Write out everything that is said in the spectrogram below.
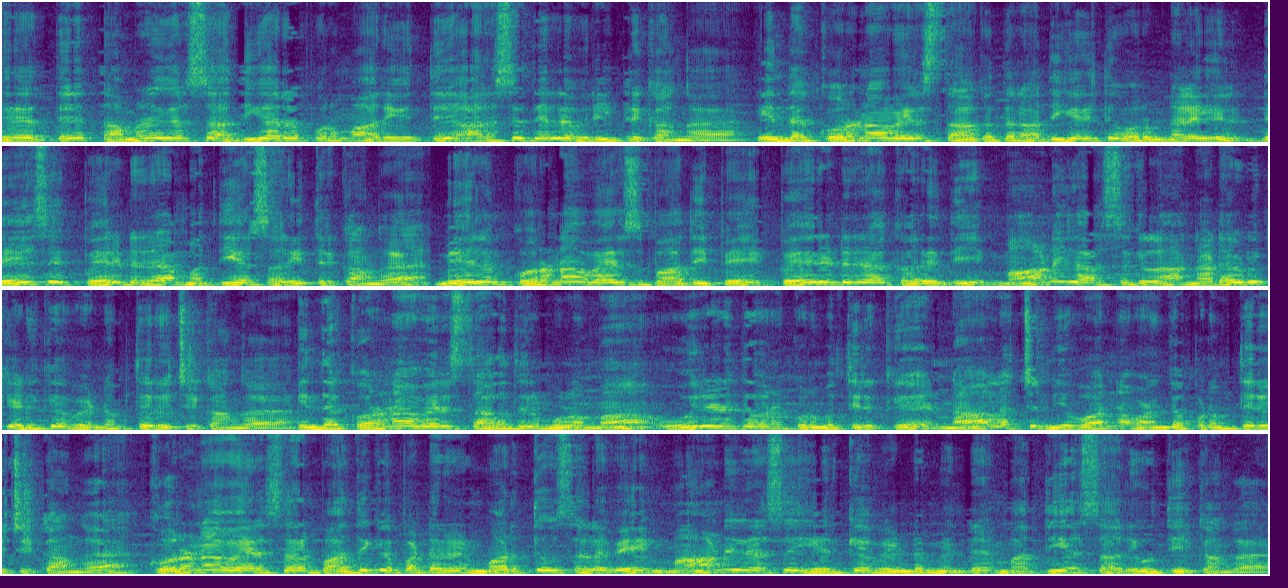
சேர்த்து தமிழக அரசு அதிகாரப்பூர்வமாக அறிவித்து அரசு அரசிதழில் வெளியிட்டிருக்காங்க. இந்த கொரோனா வைரஸ் தாக்குதல் அதிகரித்து வரும் நிலையில் தேசிய பேரிடரா மத்திய அரசு அறிவித்திருக்காங்க. மேலும் கொரோனா வைரஸ் பாதிப்பை பேரிடரா கருதி மாநில அரசுகளா நடவடிக்கை எடுக்க வேண்டும் தெரிவிச்சிருக்காங்க. இந்த கொரோனா வைரஸ் தாக்குதல் மூலமா உயிரிழந்தவரின் குடும்பத்திற்கு நாலு லட்சம் நிவாரணம் வழங்கப்படும் தெரிவிச்சிருக்காங்க. கொரோனா வைரஸால் பாதிக்கப்பட்டவரின் மருத்துவ செலவை மாநில அரசு ஏற்க வேண்டும் என்று மத்திய அரசு அறிவுறுத்தியிருக்காங்க.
